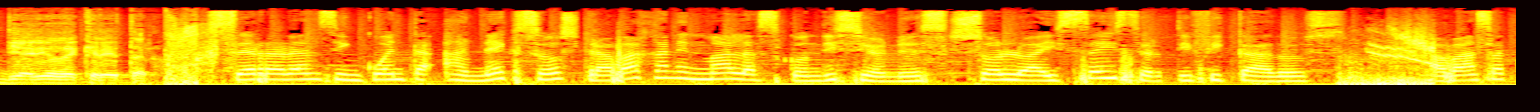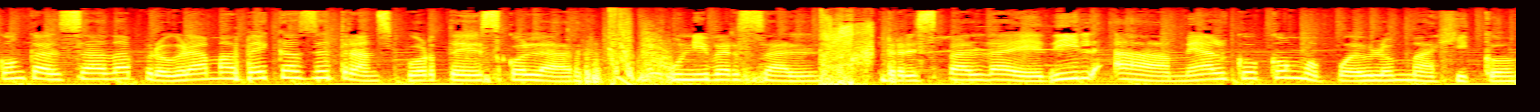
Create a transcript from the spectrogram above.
Diario de Querétaro. Cerrarán 50 anexos, trabajan en malas condiciones, solo hay 6 certificados. Avanza con calzada, programa becas de transporte escolar. Universal. Respalda Edil a Amealco como pueblo mágico.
